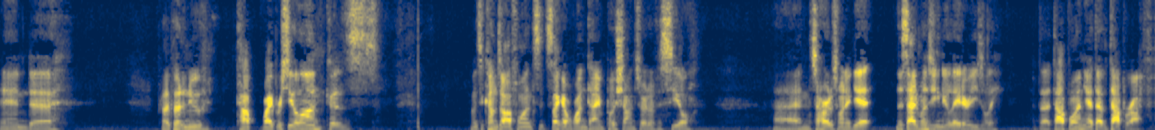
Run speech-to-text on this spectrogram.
and uh, probably put a new top wiper seal on because once it comes off once, it's like a one-time push-on sort of a seal. Uh, and it's the hardest one to get. The side ones you can do later easily. But the top one, you have to have the topper off.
